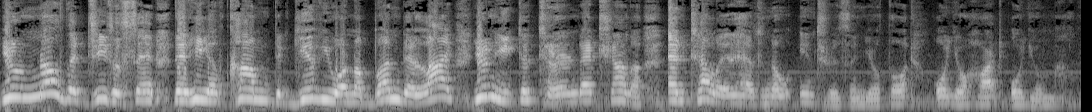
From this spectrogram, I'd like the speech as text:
You know that Jesus said that he have come to give you an abundant life. You need to turn that channel and tell it, it has no interest in your thought or your heart or your mouth.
